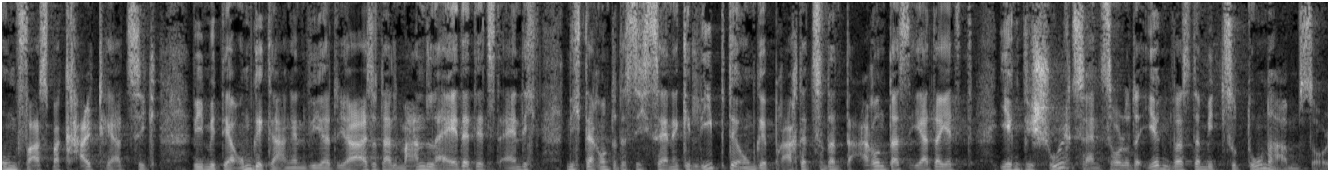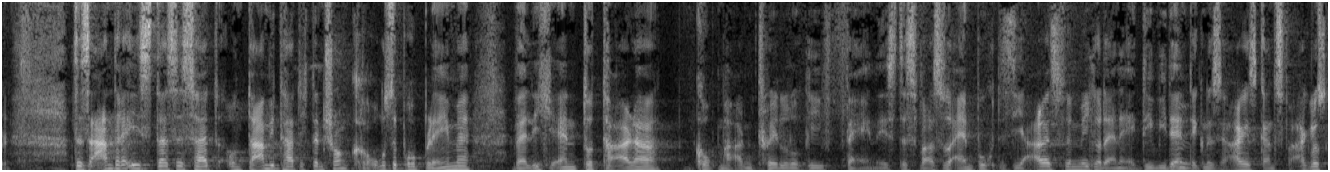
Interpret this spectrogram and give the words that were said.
unfassbar kaltherzig, wie mit der umgegangen wird. Ja, also der Mann leidet jetzt eigentlich nicht darunter, dass sich seine Geliebte umgebracht hat, sondern darunter, dass er da jetzt irgendwie schuld sein soll oder irgendwas damit zu tun haben soll. Das andere ist, dass es halt, und damit hatte ich dann schon große Probleme, weil ich ein totaler Kopenhagen-Trilogie-Fan ist. Das war so ein Buch des Jahres für mich oder eine, die Wiederentdeckung des Jahres, ganz fraglos.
